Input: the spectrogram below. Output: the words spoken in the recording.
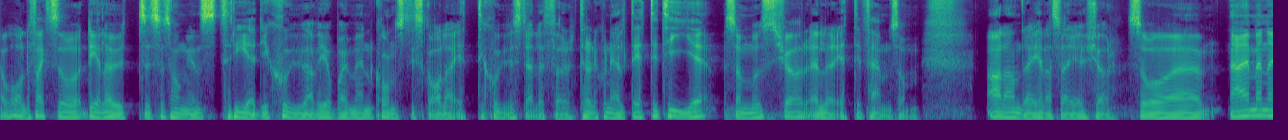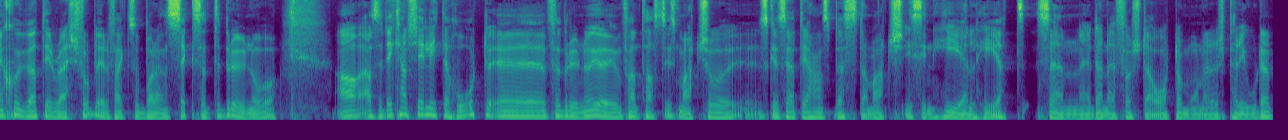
jag valde faktiskt att dela ut säsongens tredje sjua. Vi jobbar med en konstig skala 1 7 istället för traditionellt 1 10 som Muss kör eller 1 5 som alla andra i hela Sverige kör. Så eh, nej, men en sjua till Rashford blev det faktiskt och bara en sexa till Bruno. Ja, alltså det kanske är lite hårt, eh, för Bruno gör ju en fantastisk match och eh, ska säga att det är hans bästa match i sin helhet sedan den där första 18 månaders perioden.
